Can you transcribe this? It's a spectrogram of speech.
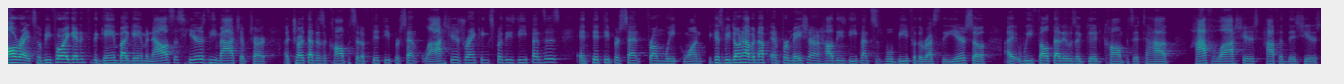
All right. So before I get into the game by game analysis, here's the matchup chart a chart that is a composite of 50% last year's rankings for these defenses and 50% from week one because we don't have enough information on how these defenses will be for the rest of the year. So I, we felt that it was a good composite to have half of last year's, half of this year's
